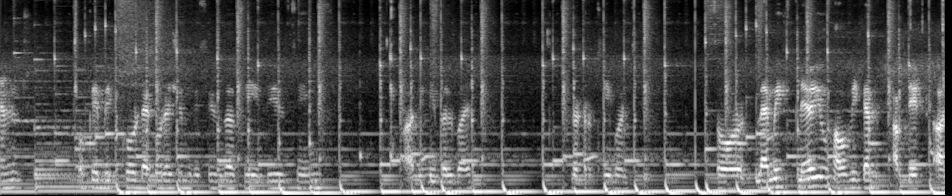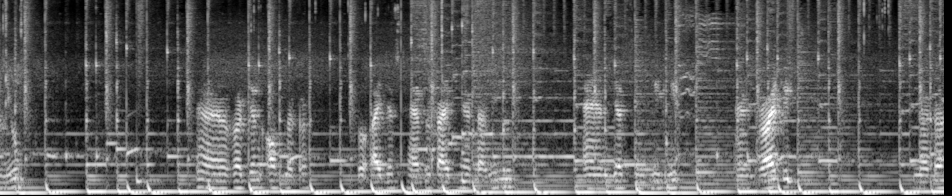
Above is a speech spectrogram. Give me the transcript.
end. Okay bitcode decoration this is the thing these things are enabled by flutter 3.3 so let me clear you how we can update a new uh, version of flutter so i just have to type here terminal and just click and write it. Flutter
